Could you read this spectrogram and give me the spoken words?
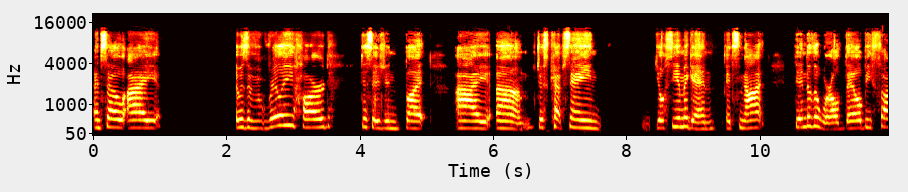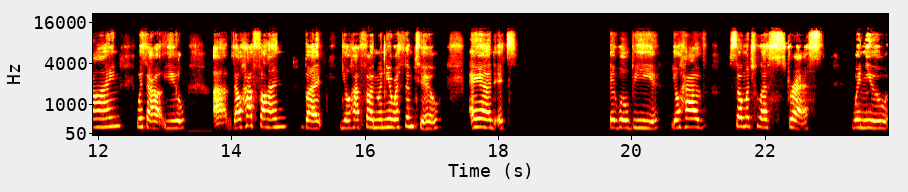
and so i it was a really hard decision but i um just kept saying you'll see them again. It's not the end of the world. They'll be fine without you. Um, they'll have fun but you'll have fun when you're with them too. And it's it will be you'll have so much less stress when you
